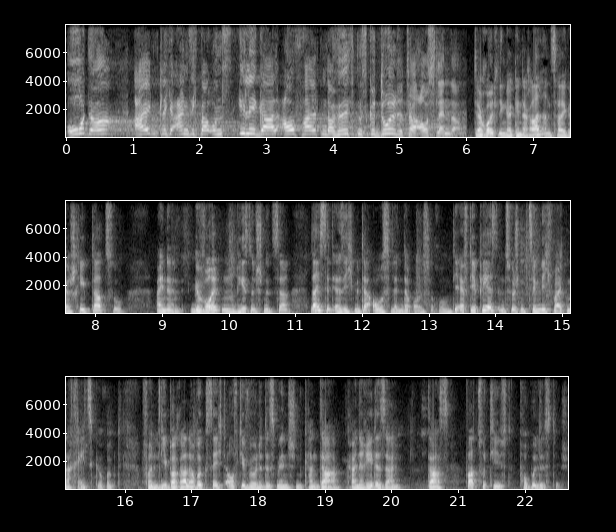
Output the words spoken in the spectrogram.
oder eigentlich ein sich bei uns illegal aufhaltender, höchstens geduldeter Ausländer. Der Reutlinger Generalanzeiger schrieb dazu, einen gewollten Riesenschnitzer leistet er sich mit der Ausländeräußerung. Die FDP ist inzwischen ziemlich weit nach rechts gerückt. Von liberaler Rücksicht auf die Würde des Menschen kann da keine Rede sein. Das war zutiefst populistisch.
